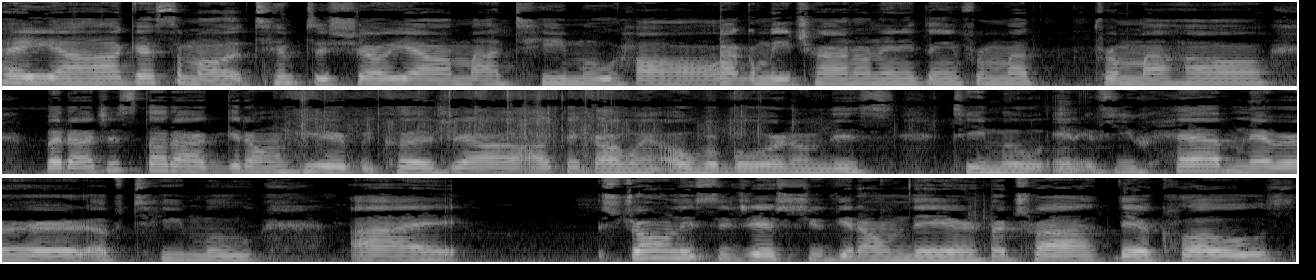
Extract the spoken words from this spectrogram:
Hey y'all, I guess I'm gonna attempt to show y'all my Temu haul. Not gonna be trying on anything from my from my haul, but I just thought I'd get on here because y'all, I think I went overboard on this Temu. And if you have never heard of Temu, I strongly suggest you get on there and try their clothes.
